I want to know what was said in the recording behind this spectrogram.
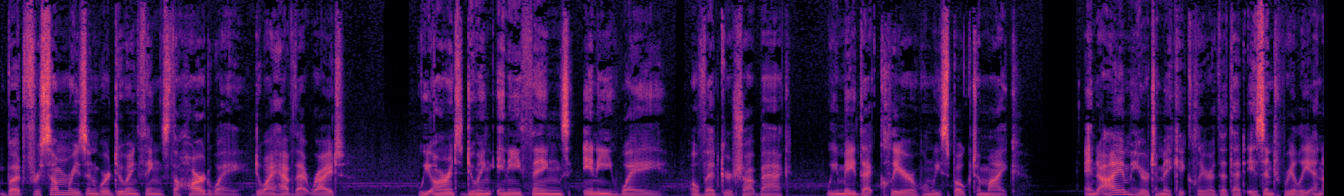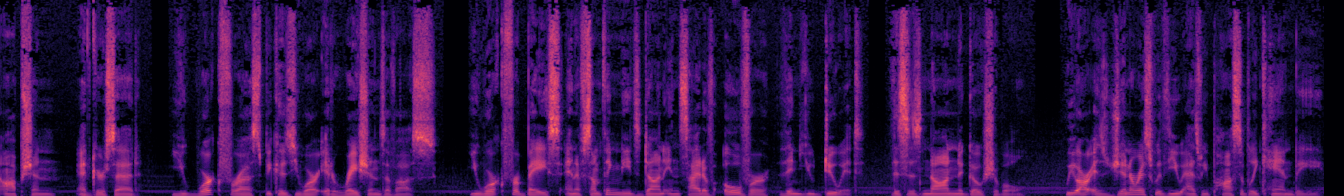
But for some reason, we're doing things the hard way. Do I have that right? We aren't doing any things anyway, Ovedgar shot back. We made that clear when we spoke to Mike. And I am here to make it clear that that isn't really an option, Edgar said. You work for us because you are iterations of us. You work for base, and if something needs done inside of over, then you do it. This is non negotiable. We are as generous with you as we possibly can be.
